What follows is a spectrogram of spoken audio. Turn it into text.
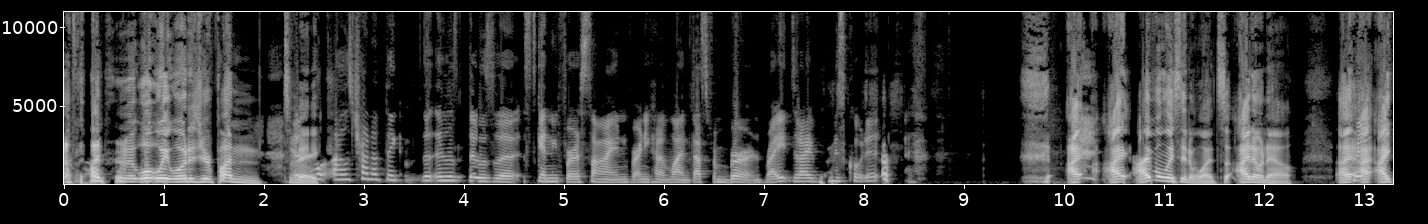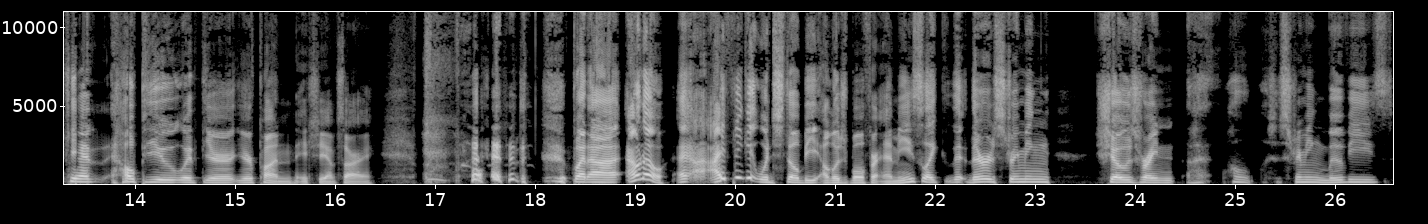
a pun. Well, wait, what is your pun to make? Well, I was trying to think. It was there was a scanning for a sign for any kind of line. That's from Burn, right? Did I misquote it? I I I've only seen it once, so I don't know. I, I, I can't help you with your your pun, HG. I'm sorry, but uh, I don't know. I, I think it would still be eligible for Emmys. Like th- there are streaming shows right. Uh, well, streaming movies.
